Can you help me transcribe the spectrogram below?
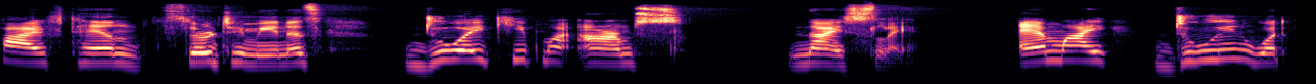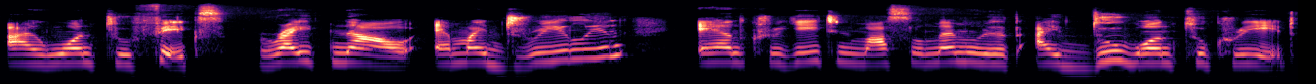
5, 10, 30 minutes. Do I keep my arms nicely? Am I doing what I want to fix right now? Am I drilling and creating muscle memory that I do want to create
